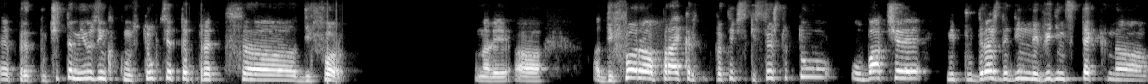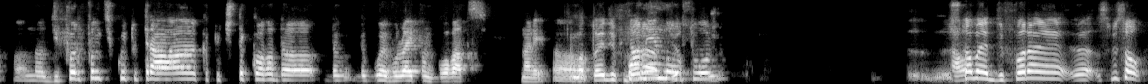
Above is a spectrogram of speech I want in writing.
е предпочитам using конструкцията пред а, defer. Нали, а, Defer прави практически същото, обаче ми подрежда един невидим стек на, на defer функции, които трябва, като чете кода, да, да, да го еволюейтвам в главата си. Нали, Ама той defer... Това не е много сложно. Що бе, дифъра е, е, смисъл,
